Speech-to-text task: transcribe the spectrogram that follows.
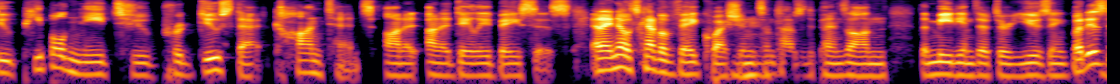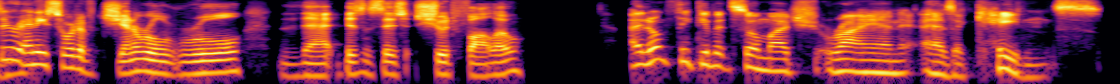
do people need to produce that content on a on a daily basis? And I know it's kind of a vague question. Mm-hmm. Sometimes it depends on the medium that they're using. But is there mm-hmm. any sort of general rule that businesses should follow? I don't think of it so much, Ryan, as a cadence,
